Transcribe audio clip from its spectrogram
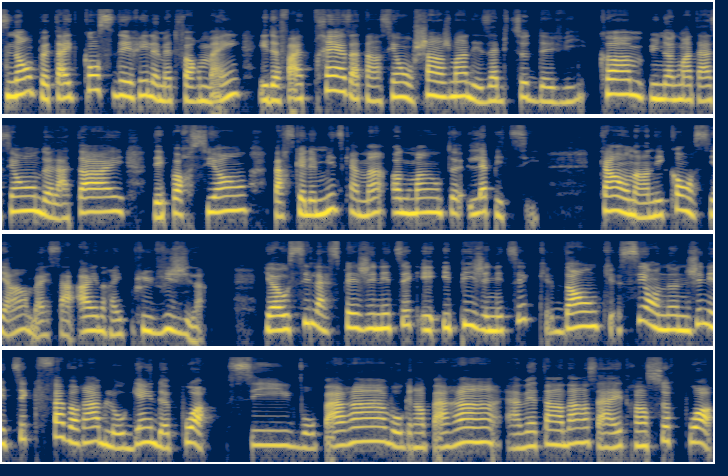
Sinon, peut-être considérer le metformin et de faire très attention au changement des habitudes de vie, comme une augmentation de la taille, des portions, parce que le médicament augmente l'appétit. Quand on en est conscient, ben, ça aide à être plus vigilant. Il y a aussi l'aspect génétique et épigénétique. Donc, si on a une génétique favorable au gain de poids, si vos parents, vos grands-parents avaient tendance à être en surpoids,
